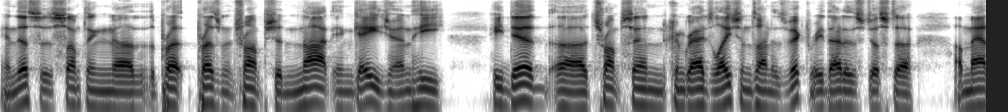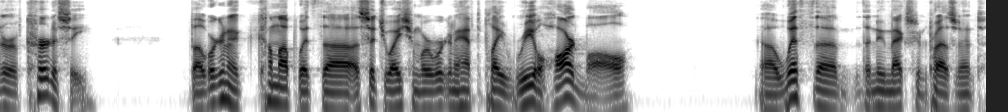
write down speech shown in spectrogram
And this is something uh, that the pre- President Trump should not engage in. He he did uh, Trump send congratulations on his victory. That is just a, a matter of courtesy. But we're going to come up with uh, a situation where we're going to have to play real hardball uh, with the, the new Mexican president.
